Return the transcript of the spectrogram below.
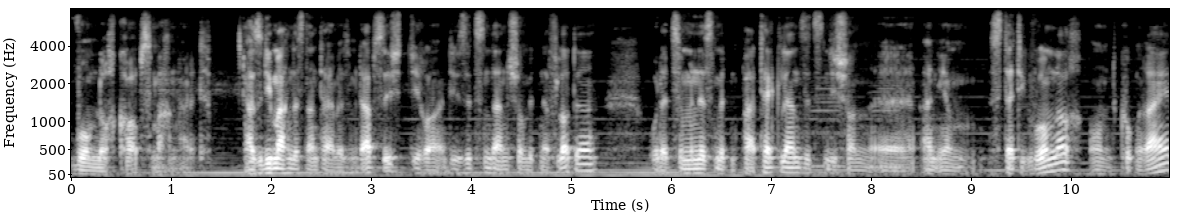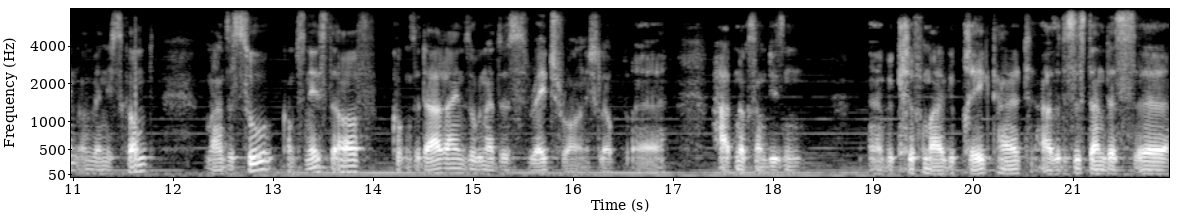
Wurmloch-Korps machen halt. Also die machen das dann teilweise mit Absicht, die, die sitzen dann schon mit einer Flotte oder zumindest mit ein paar Tacklern sitzen die schon äh, an ihrem Static Wurmloch und gucken rein und wenn nichts kommt, machen sie es zu, kommt das nächste auf, gucken sie da rein, sogenanntes Rage Rollen. Ich glaube, äh, Hard haben diesen äh, Begriff mal geprägt halt. Also das ist dann das äh,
